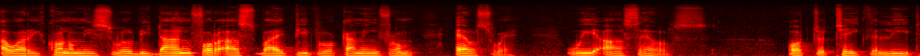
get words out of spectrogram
our economies will be done for us by people coming from elsewhere. We ourselves ought to take the lead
